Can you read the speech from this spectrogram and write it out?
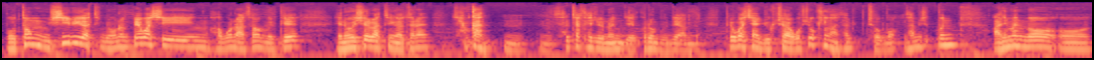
보통 CB 같은 경우는 백와싱 하고 나서 뭐 이렇게 NOCL 같은 경우는 잠깐 음, 음, 살짝 해주는 이제 그런 부분들 백와싱 한 6초하고 쇼킹 한 30초 뭐 30분 아니면 뭐 어,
